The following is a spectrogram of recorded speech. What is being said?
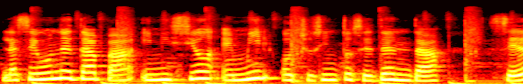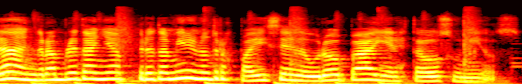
la segunda etapa inició en 1870, se da en Gran Bretaña, pero también en otros países de Europa y en Estados Unidos,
